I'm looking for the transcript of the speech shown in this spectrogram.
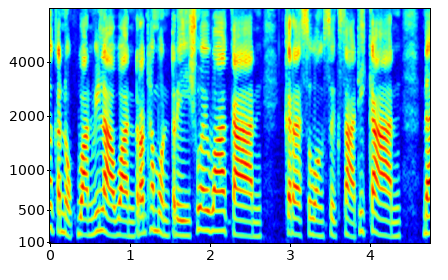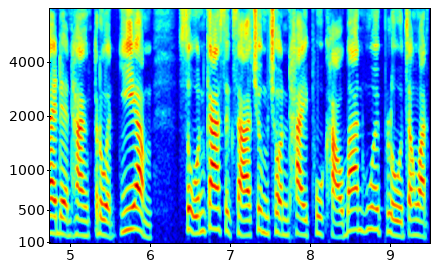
รกนกวันวิลาวันรัฐมนตรีช่วยว่าการกระทรวงศึกษาธิการ ได้เดินทางตรวจเยี่ยม ศูนย์การศึกษาชุมชนไทยภูเขาบ้านห้วยพลูจังหวัด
